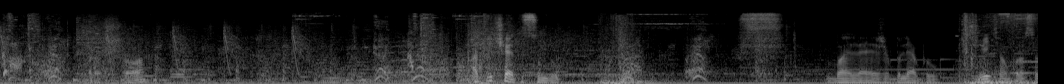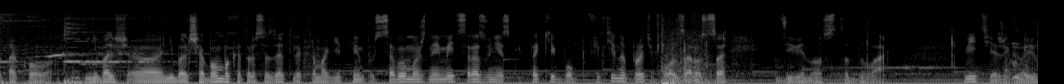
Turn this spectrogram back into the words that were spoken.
Хорошо. Отвечай, это сундук. Бля, я же бля был. Видите, он просто такого. Небольш... Э, небольшая бомба, которая создает электромагнитный импульс. С собой можно иметь сразу несколько таких бомб. Эффективно против Лазаруса 92. Видите, я же говорил,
